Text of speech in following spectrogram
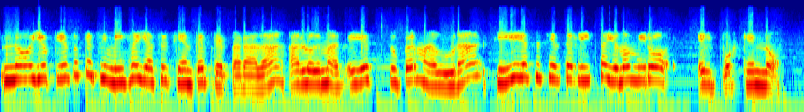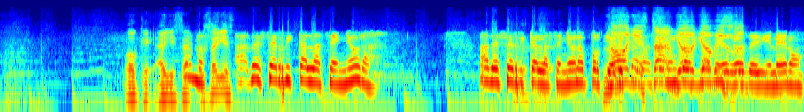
No, yo pienso que si mi hija ya se siente preparada a lo demás, ella es súper madura, si ella se siente lista, yo no miro el por qué no. Ok, ahí está. Pues ha de ser rica la señora. Ha de ser rica la señora porque no, ya está, yo, yo vi su, de dinero.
